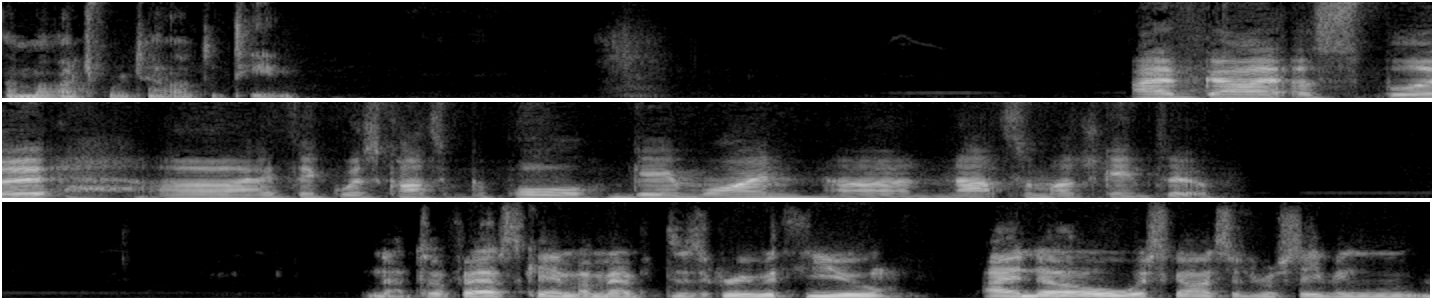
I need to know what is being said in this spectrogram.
a much more talented team. I've got a split. Uh, I think Wisconsin can pull game one, uh, not so much game two. Not so fast, Kim. I'm gonna disagree with you. I know Wisconsin's receiving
